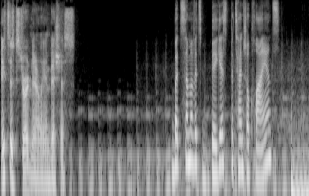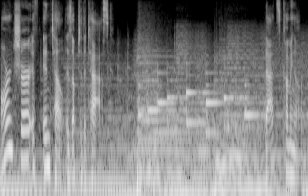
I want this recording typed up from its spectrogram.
It's extraordinarily ambitious. But some of its biggest potential clients aren't sure if Intel is up to the task. That's coming up.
